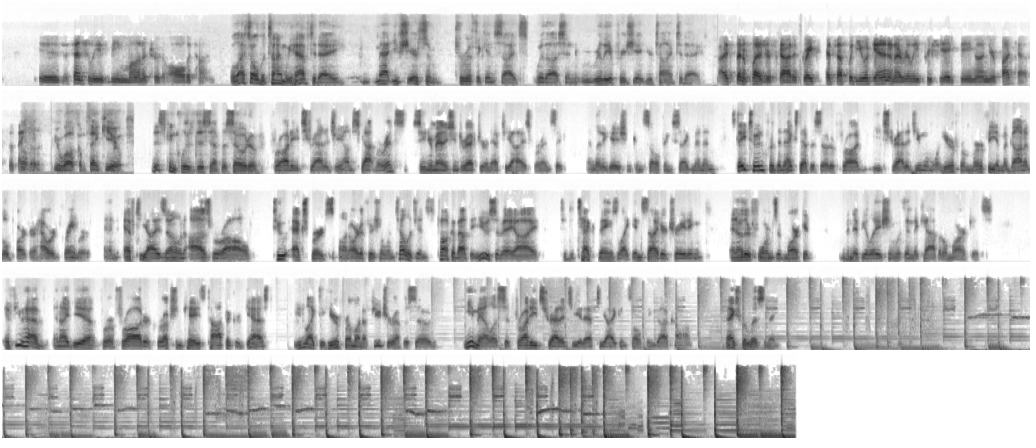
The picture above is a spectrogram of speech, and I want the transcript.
is essentially is being monitored all the time. Well, that's all the time we have today. Matt, you shared some terrific insights with us and we really appreciate your time today. Uh, it's been a pleasure, Scott. It's great to catch up with you again, and I really appreciate being on your podcast. So thank well, you. You're welcome. Thank you. This concludes this episode of Fraud Eats Strategy. I'm Scott Moritz, Senior Managing Director in FTI's Forensic and Litigation Consulting segment. And stay tuned for the next episode of Fraud Eats Strategy when we'll hear from Murphy and McGonigal partner Howard Kramer and FTI's own Oz Viral, two experts on artificial intelligence, talk about the use of AI to detect things like insider trading and other forms of market manipulation within the capital markets. If you have an idea for a fraud or corruption case, topic, or guest you'd like to hear from on a future episode, email us at fraudeatstrategy at fticonsulting.com. Thanks for listening.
